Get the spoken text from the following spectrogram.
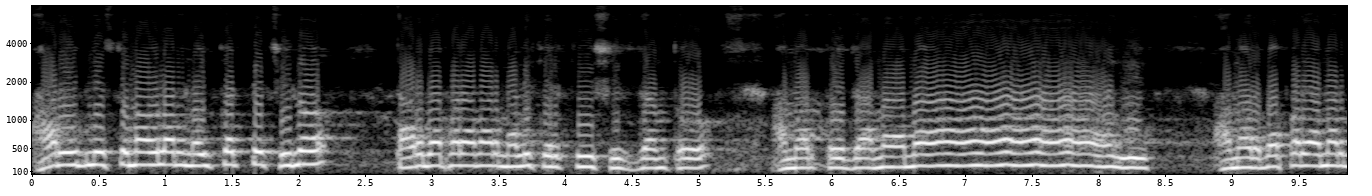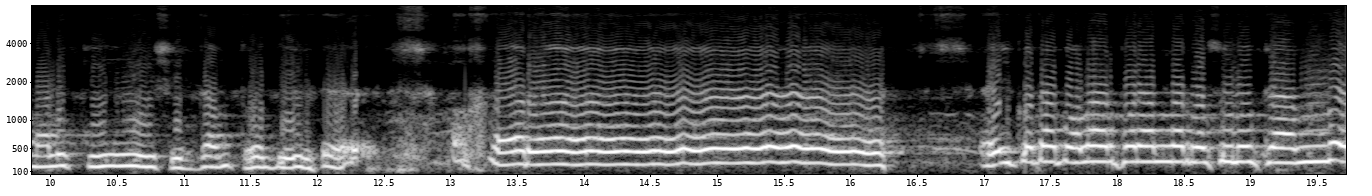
আর ইবলিস তো মাওলার নৈকট্যে ছিল। তার ব্যাপারে আমার মালিকের কি সিদ্ধান্ত? আমার তো জানা নাই। আমার ব্যাপারে আমার মালিক কি সিদ্ধান্ত দিবে? এই কথা বলার পরে আল্লাহ রসুল কান্দে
